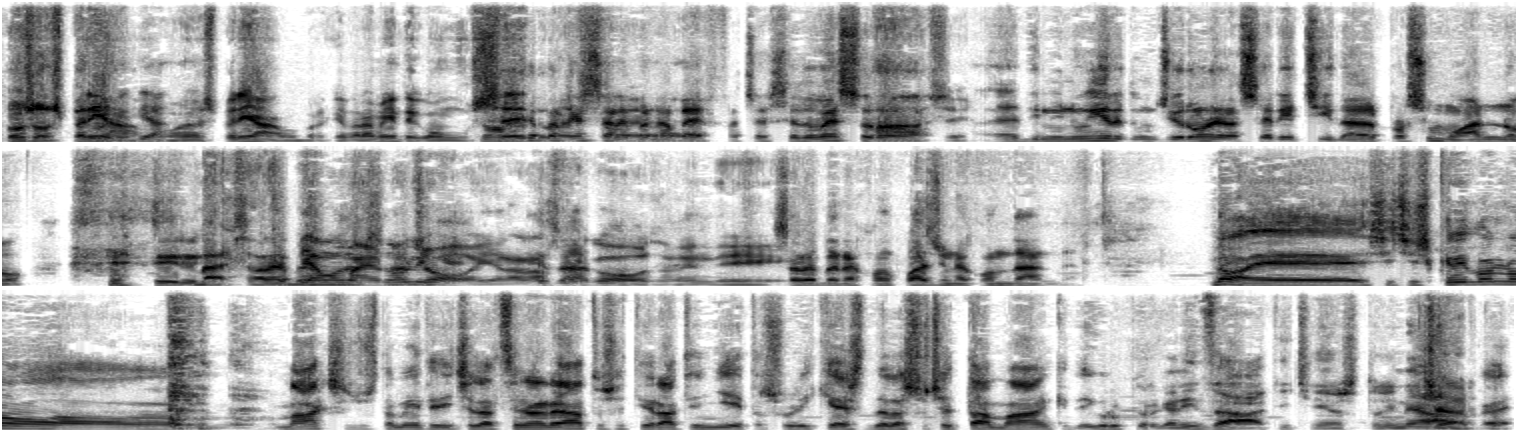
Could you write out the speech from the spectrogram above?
Non so, speriamo, eh, speriamo perché veramente con No, se anche perché dovesse- sarebbe una beffa, cioè se dovessero Ah, sì. eh, diminuire di un girone la Serie C dal prossimo anno, Beh, sarebbe una soli che- gioia la nostra esatto. cosa quindi... sarebbe una- quasi una condanna. No, eh, sì, ci scrivono, Max giustamente dice l'azionariato si è tirato indietro su richiesta della società ma anche dei gruppi organizzati, ci ne sottolineato Certo. che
